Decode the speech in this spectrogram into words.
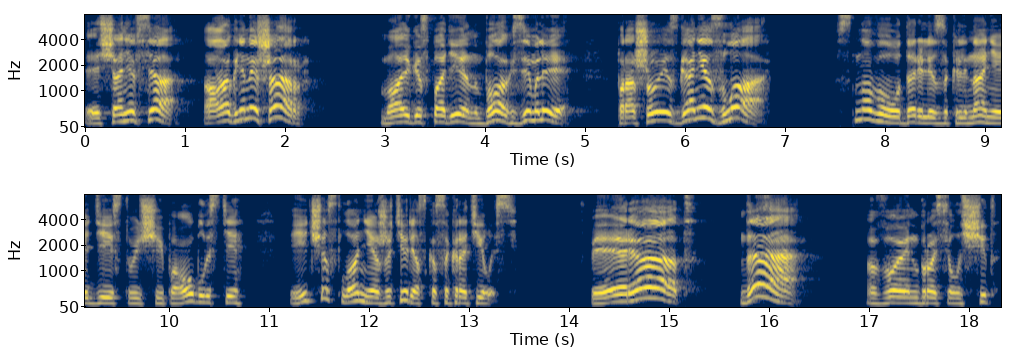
«Ещё не всё! Огненный шар! Мой господин, бог земли! Прошу изгони зла!» Снова ударили заклинания, действующие по области, и число нежити резко сократилось. «Вперед! Да!» Воин бросил щит,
